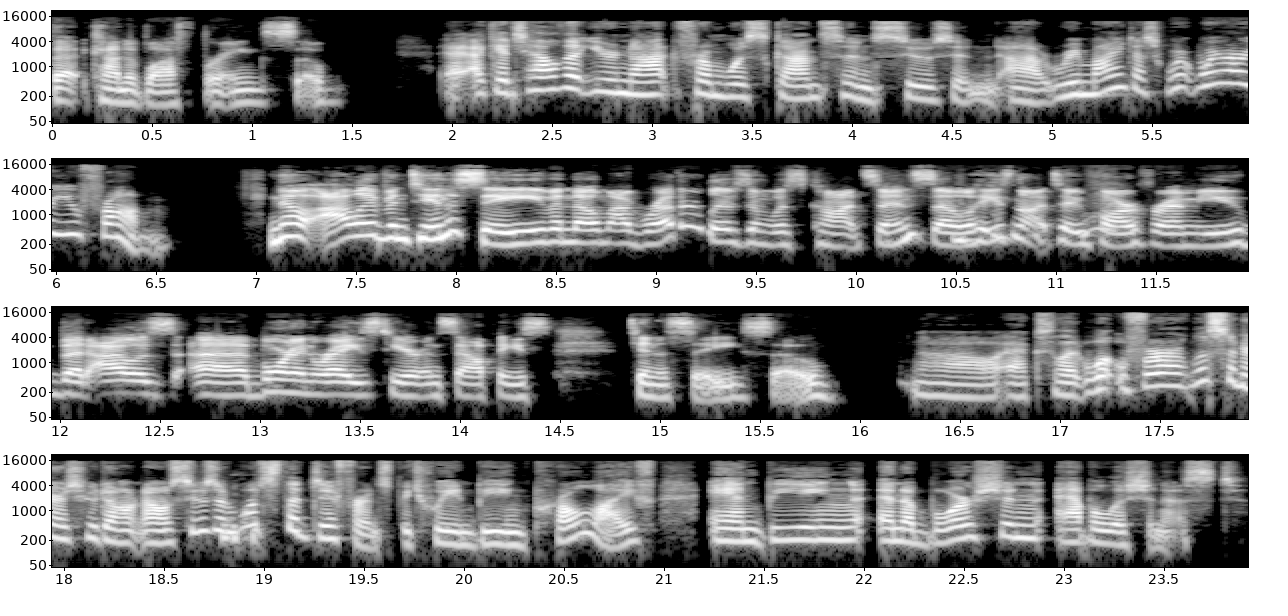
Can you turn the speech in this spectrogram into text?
that kind of life brings. So I can tell that you're not from Wisconsin, Susan. Uh, remind us, where, where are you from? No, I live in Tennessee, even though my brother lives in Wisconsin. So he's not too far from you, but I was uh, born and raised here in Southeast Tennessee. So. Oh, excellent. Well, for our listeners who don't know, Susan, what's the difference between being pro life and being an abortion abolitionist?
